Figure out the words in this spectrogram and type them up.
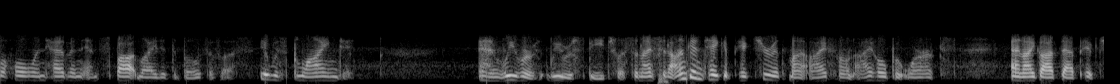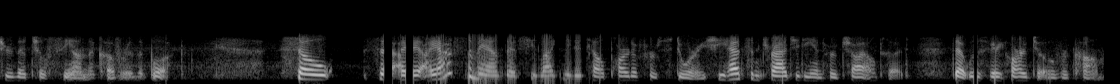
a hole in heaven and spotlighted the both of us. It was blinding. And we were we were speechless. And I said, I'm going to take a picture with my iPhone. I hope it works and I got that picture that you'll see on the cover of the book. So, so I, I asked Samantha if she'd like me to tell part of her story. She had some tragedy in her childhood that was very hard to overcome,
